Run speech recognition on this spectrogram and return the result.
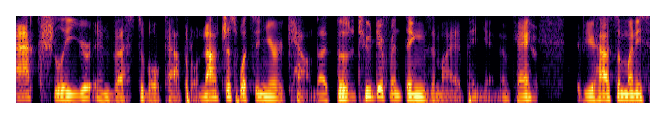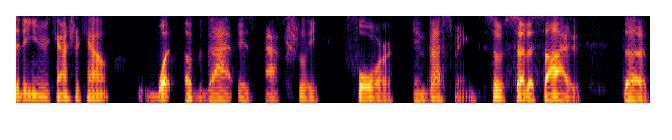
actually your investable capital, not just what's in your account. That those are two different things, in my opinion. Okay. Yep. If you have some money sitting in your cash account, what of that is actually for investing? So set aside the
